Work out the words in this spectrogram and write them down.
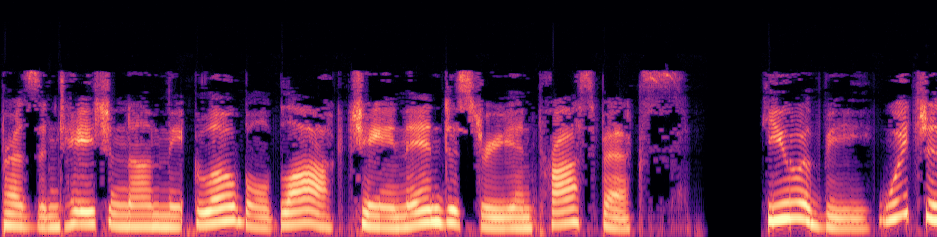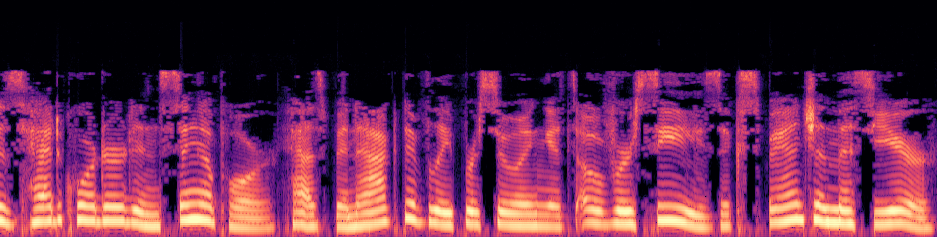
presentation on the global blockchain industry and prospects. Huobi, which is headquartered in Singapore, has been actively pursuing its overseas expansion this year.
